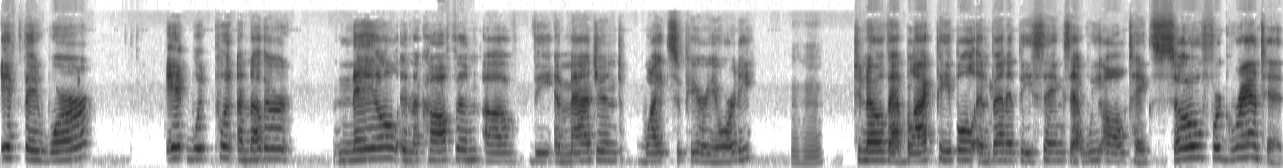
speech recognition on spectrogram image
if they were, it would put another nail in the coffin of the imagined white superiority hmm to know that black people invented these things that we all take so for granted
